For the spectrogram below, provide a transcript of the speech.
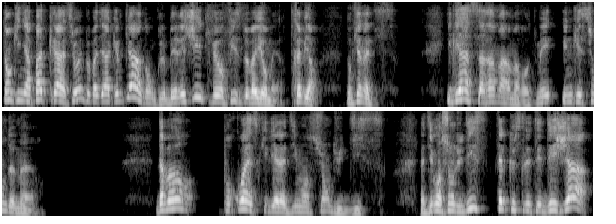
Tant qu'il n'y a pas de création, il ne peut pas dire à quelqu'un. Donc le Bereshit fait office de Vayomer. Très bien. Donc il y en a dix. Il y a Sarah Mahamarot, mais une question demeure. D'abord, pourquoi est-ce qu'il y a la dimension du 10 La dimension du 10, telle que ce l'était déjà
